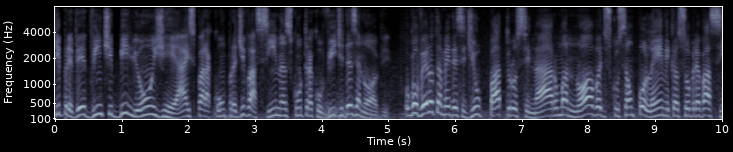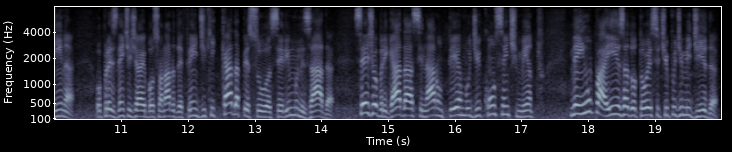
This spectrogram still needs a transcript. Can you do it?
que prevê 20 bilhões de reais para a compra de vacinas contra a Covid-19. O governo também decidiu patrocinar uma nova discussão polêmica sobre a vacina. O presidente Jair Bolsonaro defende que cada pessoa a ser imunizada seja obrigada a assinar um termo de consentimento. Nenhum país adotou esse tipo de medida.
